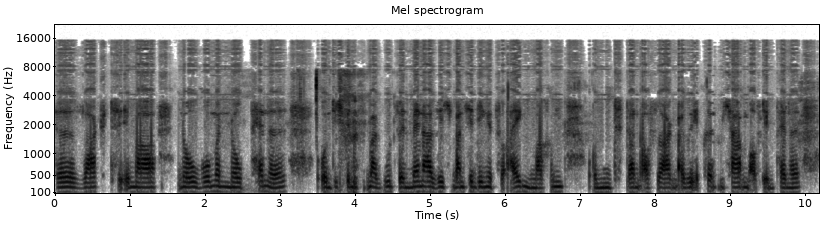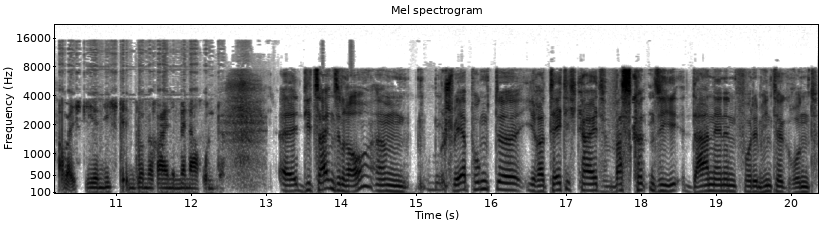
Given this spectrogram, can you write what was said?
äh, sagt immer, no woman, no panel. Und ich finde es immer gut, wenn Männer sich manche Dinge zu eigen machen und dann auch sagen, also ihr könnt mich haben auf dem Panel, aber ich gehe nicht in so eine reine Männerrunde. Äh, die Zeiten sind rau. Ähm, Schwerpunkte Ihrer Tätigkeit, was könnten Sie da nennen vor dem Hintergrund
